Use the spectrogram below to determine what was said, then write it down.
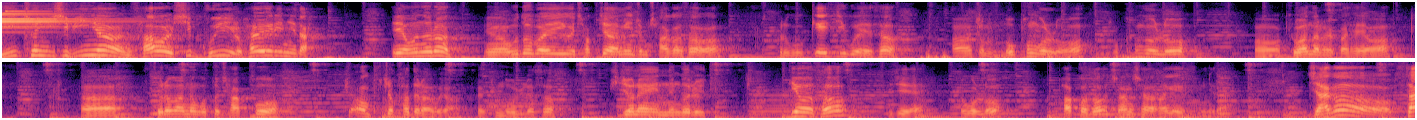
2022년 4월 19일 화요일입니다. 예, 오늘은 어, 오토바이 그 적재함이 좀 작아서 그리고 깨지고 해서 어, 좀 높은 걸로 좀 큰 걸로 어, 교환을 할까 해요. 아, 들어가는 것도 작고 좀 부족하더라고요. 그래서 좀 올려서 기존에 있는 거를 띄어서 이제 이걸로 바꿔서 장착을 하겠습니다. 작업 스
